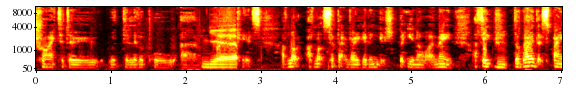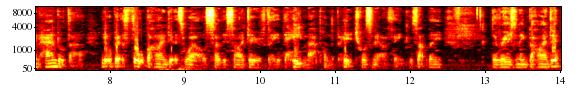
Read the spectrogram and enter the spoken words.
try to do with the Liverpool um, yeah. kids. I've not I've not said that in very good English, but you know what I mean. I think mm. the way that Spain handled that, a little bit of thought behind it as well. So this idea of the, the heat map on the pitch, wasn't it? I think was that the the reasoning behind it.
